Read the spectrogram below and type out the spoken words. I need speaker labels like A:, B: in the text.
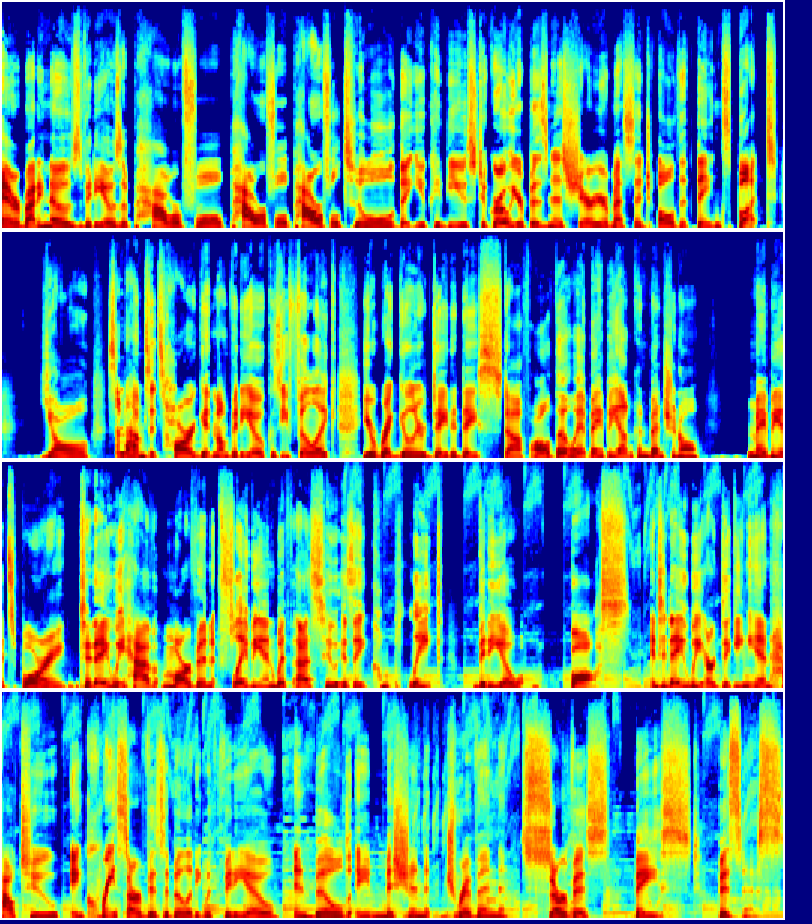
A: Everybody knows video is a powerful, powerful, powerful tool that you can use to grow your business, share your message, all the things. But y'all, sometimes it's hard getting on video because you feel like your regular day to day stuff, although it may be unconventional, maybe it's boring. Today we have Marvin Flavien with us, who is a complete video boss. And today we are digging in how to increase our visibility with video and build a mission driven service based business.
